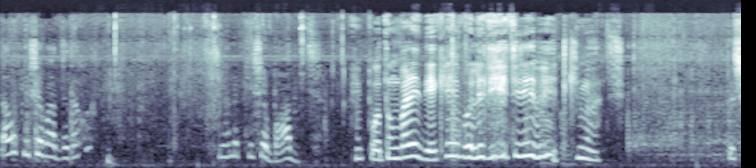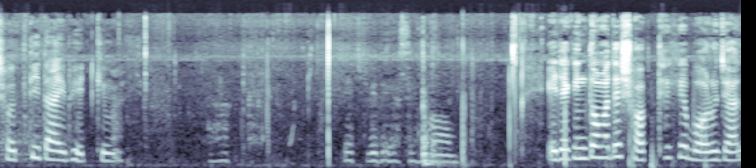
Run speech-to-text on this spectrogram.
তাও কিসে বাজছে দেখো? কিসে বাজছে। আমি প্রথমবারে দেখেই বলে দিয়েছি যে ভেটকি মাছ। তো সত্যি তাই ভেটকি মাছ। এটা কিন্তু আমাদের সব থেকে বড় জাল।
